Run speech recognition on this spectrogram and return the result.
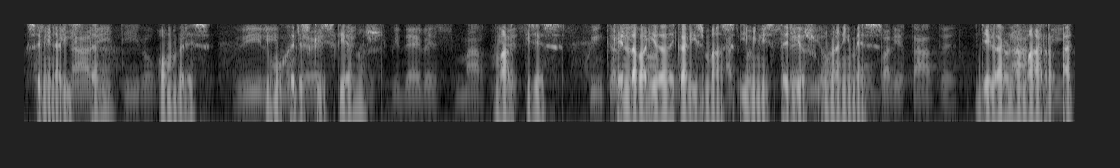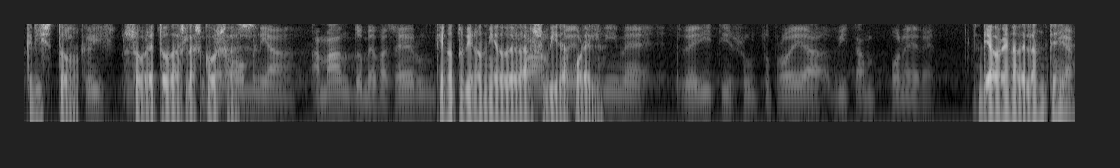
seminarista, hombres y mujeres cristianos, mártires, que en la variedad de carismas y ministerios unánimes llegaron a amar a Cristo sobre todas las cosas, que no tuvieron miedo de dar su vida por Él. De ahora en adelante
